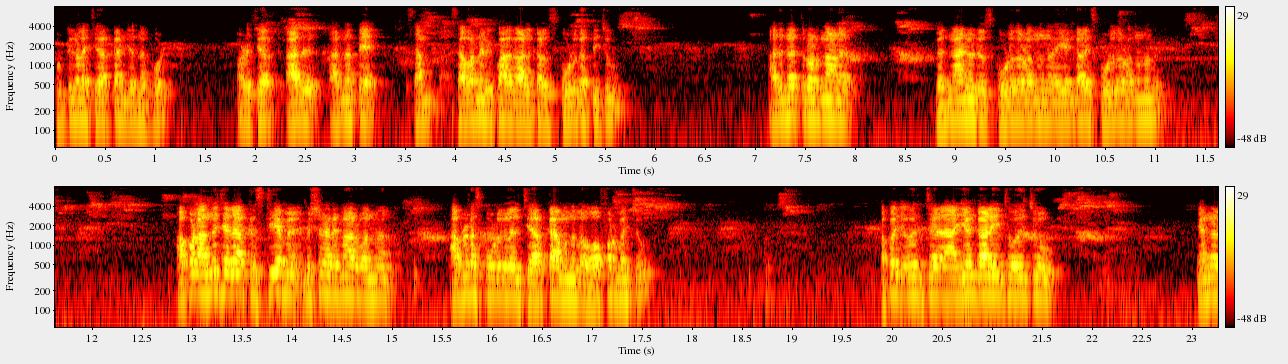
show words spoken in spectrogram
കുട്ടികളെ ചേർക്കാൻ ചെന്നപ്പോൾ അവിടെ ചേർ അത് അന്നത്തെ സവർണ വിഭാഗ ആളുകൾ സ്കൂൾ കത്തിച്ചു. അതിനെ തുടർന്നാണ് ബംഗാനൂരിൽ സ്കൂൾ തുടങ്ങുന്നത് അയ്യങ്കാളി സ്കൂൾ തുടങ്ങുന്നത്. അപ്പോൾ അന്ന് ചില ക്രിസ്തീയ മിഷണറിമാർ വന്ന് അവരുടെ സ്കൂളുകളിൽ ചേർക്കാമെന്നുള്ള ഓഫർ വെച്ചു. അപ്പോൾ ചോദിച്ച അയ്യങ്കാളി ചോദിച്ചു ഞങ്ങൾ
